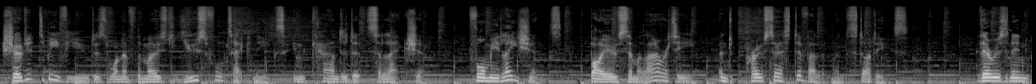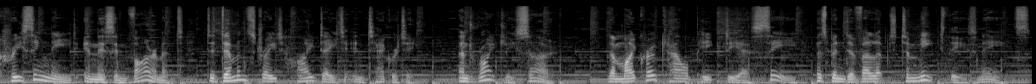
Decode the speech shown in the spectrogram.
showed it to be viewed as one of the most useful techniques in candidate selection, formulations, biosimilarity, and process development studies. There is an increasing need in this environment to demonstrate high data integrity, and rightly so the MicroCal PEAQ DSC has been developed to meet these needs.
